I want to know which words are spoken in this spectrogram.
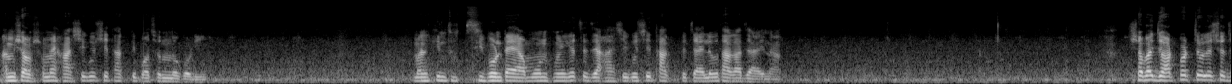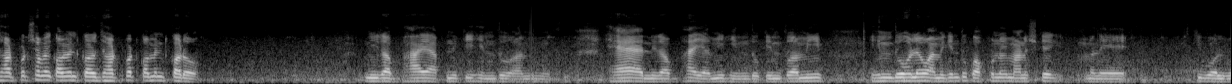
আমি সবসময় হাসি খুশি থাকতে পছন্দ করি। মানে কিন্তু জীবনটা এমন হয়ে গেছে যে হাসি খুশি থাকতে চাইলেও থাকা যায় না। সবাই ঝটপট চলে এসো, ঝটপট সবাই কমেন্ট করো, ঝটপট কমেন্ট করো। নীরব ভাই, আপনি কি হিন্দু? আমি মুসলিম। হ্যাঁ নীরব ভাই, আমি হিন্দু। কিন্তু আমি হিন্দু হলেও আমি কিন্তু কখনোই মানুষকে মানে কি বলব,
